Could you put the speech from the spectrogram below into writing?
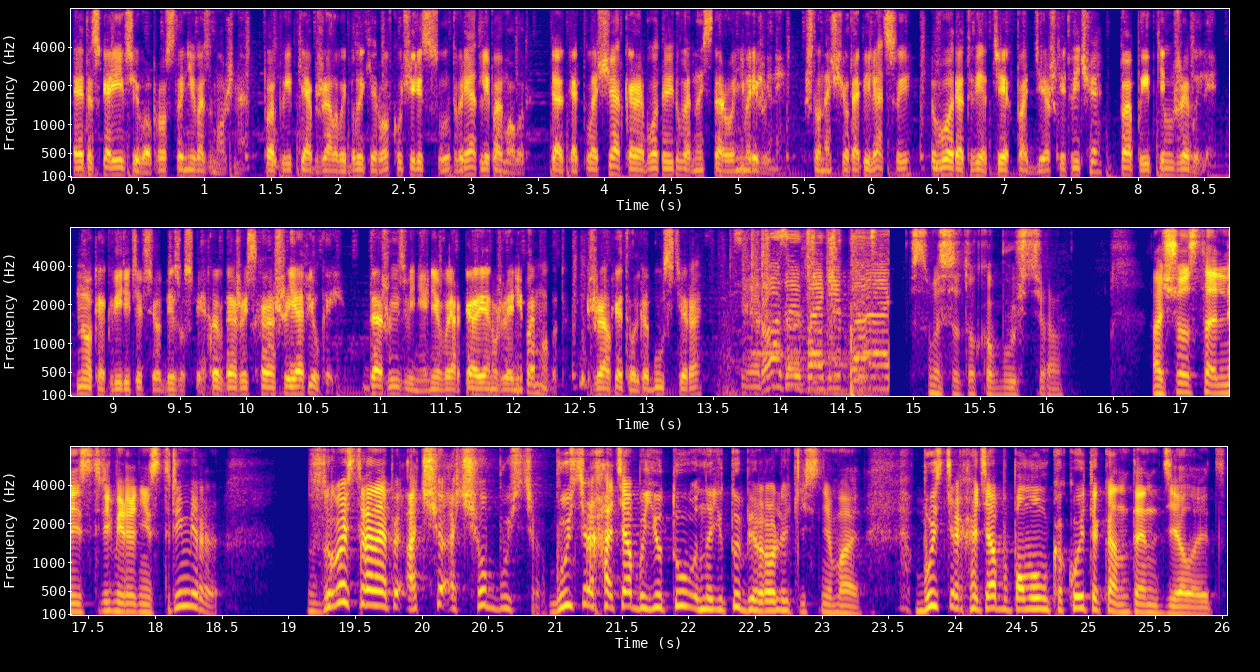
Это скорее всего просто невозможно. Попытки обжаловать блокировку через суд вряд ли помогут, так как площадка работает в одностороннем режиме. Что насчет апелляции? Вот ответ техподдержки Твича. Попытки уже были. Но как видите все без успехов даже с хорошей опилкой. Даже извинения в РКН уже не помогут. Жалко только Бустера. В смысле только бустера? А что остальные стримеры не стримеры? С другой стороны, а чё, а чё бустер? Бустер хотя бы ютуб, на ютубе ролики снимает. Бустер хотя бы, по-моему, какой-то контент делает.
